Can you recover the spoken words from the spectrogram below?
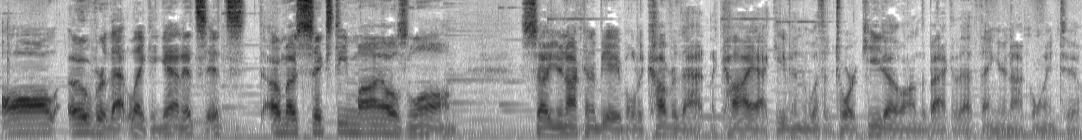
all over that lake. Again, it's it's almost 60 miles long. So you're not going to be able to cover that in a kayak, even with a Torqeedo on the back of that thing. You're not going to.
